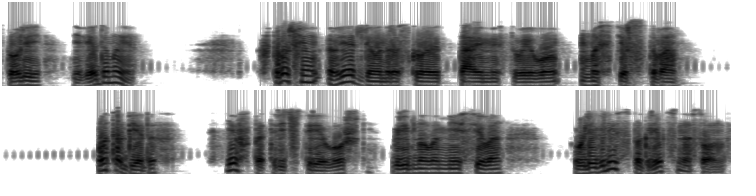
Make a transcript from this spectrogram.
столь неведомые. Впрочем, вряд ли он раскроет тайны своего мастерства. От обедов, съев по 3-4 ложки грибного месива, улеглись погреться на солнце.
